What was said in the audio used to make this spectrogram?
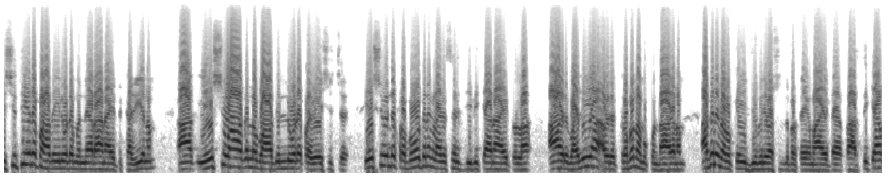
വിശുദ്ധിയുടെ പാതയിലൂടെ മുന്നേറാനായിട്ട് കഴിയണം. ആ യേശു ആകുന്ന വാതിലിലൂടെ പ്രവേശിച്ച് യേശുവിന്റെ പ്രബോധനങ്ങൾ അനുസരിച്ച് ജീവിക്കാനായിട്ടുള്ള ആ ഒരു വലിയ ഒരു കൃപ നമുക്കുണ്ടാകണം. അതിന് നമുക്ക് ഈ ജൂബിലി വർഷത്തിൽ പ്രത്യേകമായിട്ട് പ്രാർത്ഥിക്കാം.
